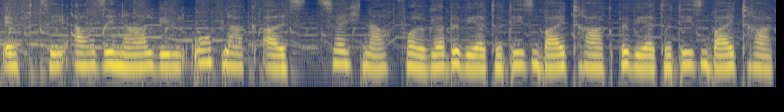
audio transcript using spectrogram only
FC Arsenal will Oblak als Zech-Nachfolger bewerte diesen Beitrag bewerte diesen Beitrag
